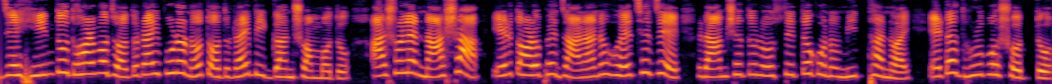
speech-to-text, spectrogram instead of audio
যে হিন্দু ধর্ম যতটাই পুরনো, ততটাই বিজ্ঞানসম্মত। আসলে নাসা এর তরফে জানানো হয়েছে যে রাম সেতুর অস্তিত্ব কোনো মিথ্যা নয়, এটা ধ্রুব সত্য।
